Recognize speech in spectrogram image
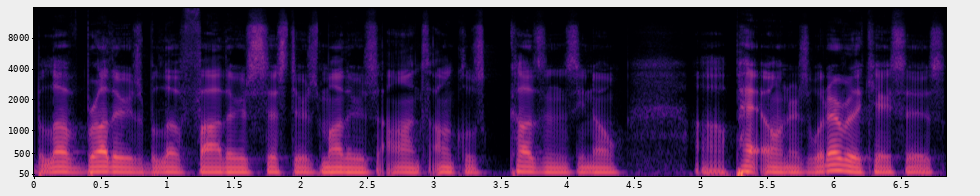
beloved brothers, beloved fathers, sisters, mothers, aunts, uncles, cousins, you know, uh, pet owners, whatever the case is.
